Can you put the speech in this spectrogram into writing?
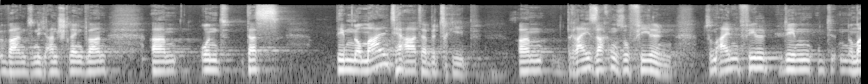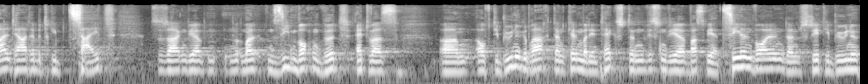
wahnsinnig anstrengend waren ähm, und dass dem normalen Theaterbetrieb ähm, drei Sachen so fehlen. Zum einen fehlt dem normalen Theaterbetrieb Zeit, zu sagen, wir, in sieben Wochen wird etwas ähm, auf die Bühne gebracht, dann kennen wir den Text, dann wissen wir, was wir erzählen wollen, dann steht die Bühne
